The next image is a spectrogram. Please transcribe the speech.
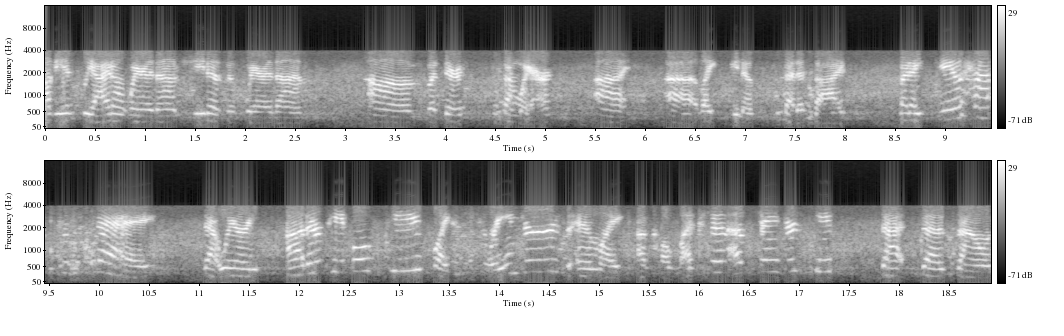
obviously, I don't wear them. She doesn't wear them. Um, but they're somewhere, uh, uh, like you know, set aside. But I do have to say that wearing other people's teeth, like strangers, and like a collection of strangers' teeth, that does sound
